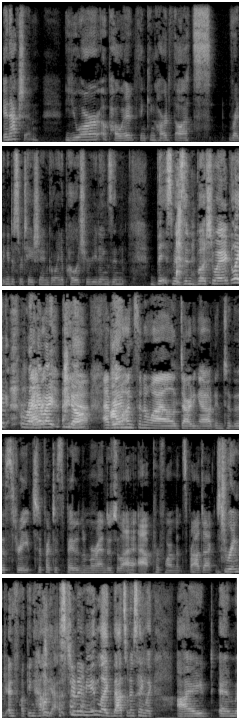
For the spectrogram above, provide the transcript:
in action. You are a poet thinking hard thoughts, writing a dissertation, going to poetry readings in basements in Bushwick. Like right am I you know Yeah. Every I'm- once in a while, darting out into the street to participate in a Miranda July app performance project. drink and fucking hell yes. Do you know what I mean? Like that's what I'm saying. Like I am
